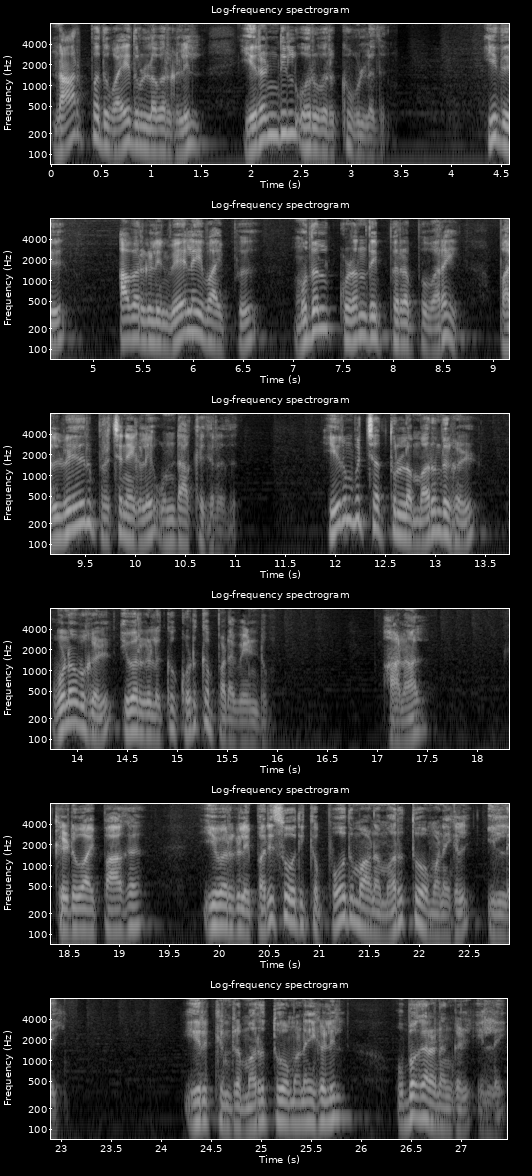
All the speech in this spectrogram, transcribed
நாற்பது வயதுள்ளவர்களில் இரண்டில் ஒருவருக்கு உள்ளது. இது அவர்களின் வேலைவாய்ப்பு முதல் குழந்தை பிறப்பு வரை பல்வேறு பிரச்சனைகளை உண்டாக்குகிறது. இரும்புச்சத்துள்ள மருந்துகள் உணவுகள் இவர்களுக்கு கொடுக்கப்பட வேண்டும். ஆனால் கெடுவாய்ப்பாக இவர்களை பரிசோதிக்க போதுமான மருத்துவமனைகள் இல்லை. இருக்கின்ற மருத்துவமனைகளில் உபகரணங்கள் இல்லை.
